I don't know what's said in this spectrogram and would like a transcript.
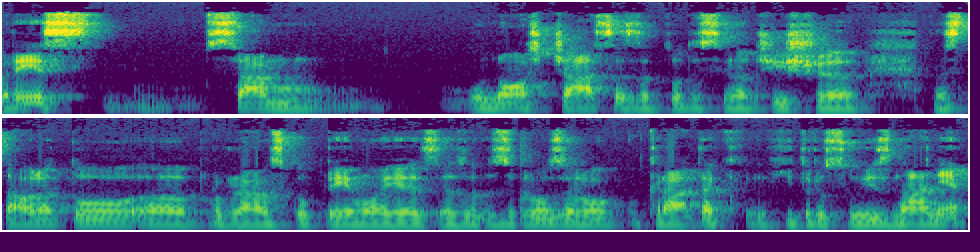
res sam vnos časa za to, da si naučiš nastavljati to uh, programsko opremo, je zelo, zelo kratek, hitro svoje znanje.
